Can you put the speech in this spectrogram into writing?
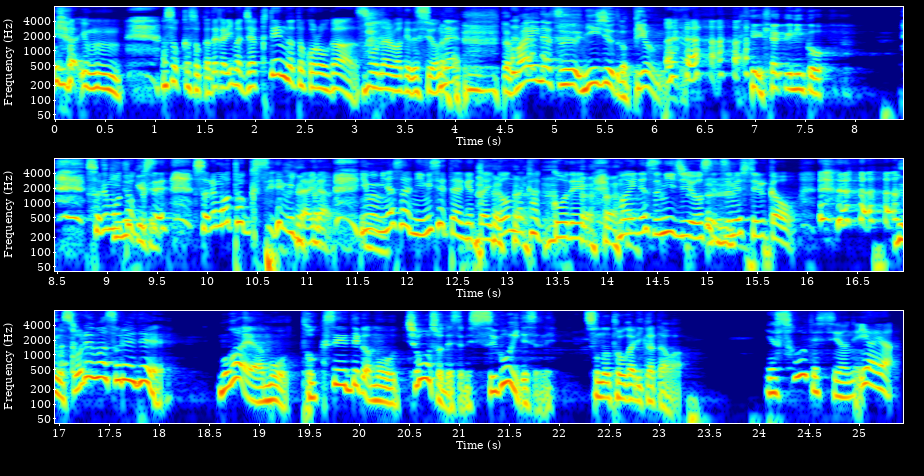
いや、うん。あ、そっかそっか。だから今弱点のところがそうなるわけですよね。だからマイナス20とかビュン 逆にこ それも特性、それも特性みたいな。今皆さんに見せてあげたいどんな格好で マイナス20を説明してるかを。う、でもそれはそれで、もはやもう特性っていうかもう長所ですよね。すごいですよね。その尖り方は。いや、そうですよね。いやいや、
